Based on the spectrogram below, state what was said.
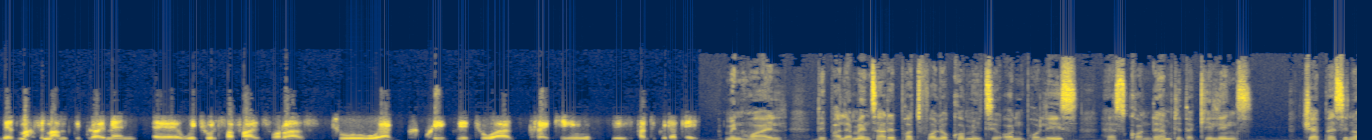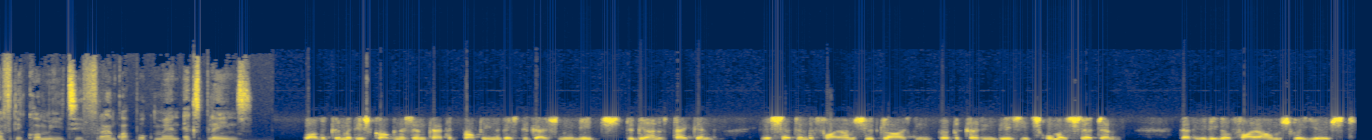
there's maximum deployment, uh, which will suffice for us to work quickly towards cracking this particular case. Meanwhile, the Parliamentary Portfolio Committee on Police has condemned the killings. Chairperson of the committee, Francois Beukman, explains. While the committee is cognizant that a proper investigation needs to be undertaken, we're certain the firearms utilized in perpetrating this, it's almost certain that illegal firearms were used.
